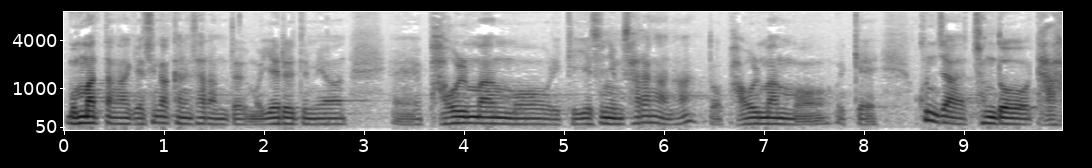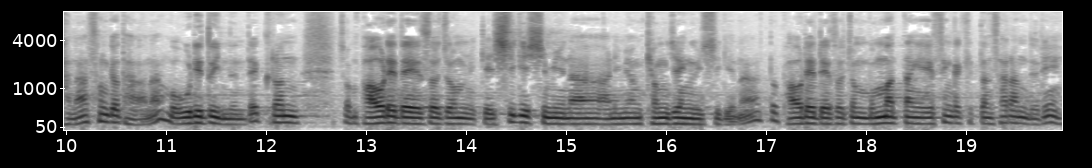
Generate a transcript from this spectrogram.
못마땅하게 생각하는 사람들, 뭐 예를 들면 바울만 뭐 이렇게 예수님 사랑하나? 또 바울만 뭐 이렇게 혼자 전도 다 하나? 성교 다 하나? 뭐 우리도 있는데 그런 좀 바울에 대해서 좀 이렇게 시기심이나 아니면 경쟁 의식이나 또 바울에 대해서 좀 못마땅하게 생각했던 사람들이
